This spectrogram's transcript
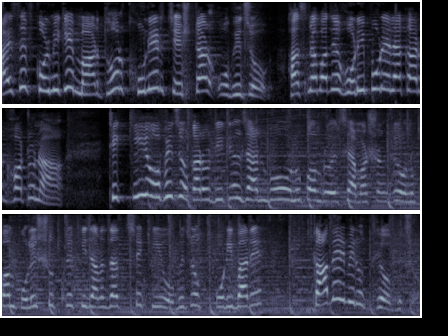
আইএসএফ কর্মীকে মারধর খুনের চেষ্টার অভিযোগ। হাসনাবাদের হরিপুর এলাকার ঘটনা। ঠিক কি অভিযোগ? আরও ডিটেল জানব। অনুপম রয়েছে আমার সঙ্গে। অনুপম, পুলিশ সূত্রে কি জানা যাচ্ছে? কি অভিযোগ পরিবারে? কাদের বিরুদ্ধে অভিযোগ?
